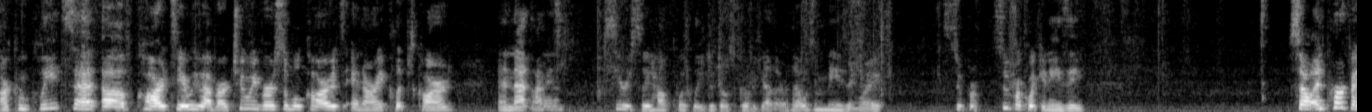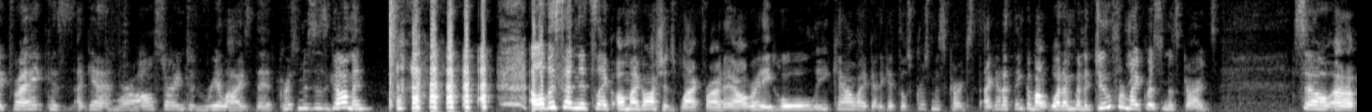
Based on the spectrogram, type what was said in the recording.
Our complete set of cards here. We have our two reversible cards and our eclipse card. And that I mean seriously, how quickly did those go together? That was amazing, right? Super, super quick and easy. So, and perfect, right? Because, again, we're all starting to realize that Christmas is coming. all of a sudden, it's like, oh my gosh, it's Black Friday already. Holy cow, I got to get those Christmas cards. I got to think about what I'm going to do for my Christmas cards. So, uh,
